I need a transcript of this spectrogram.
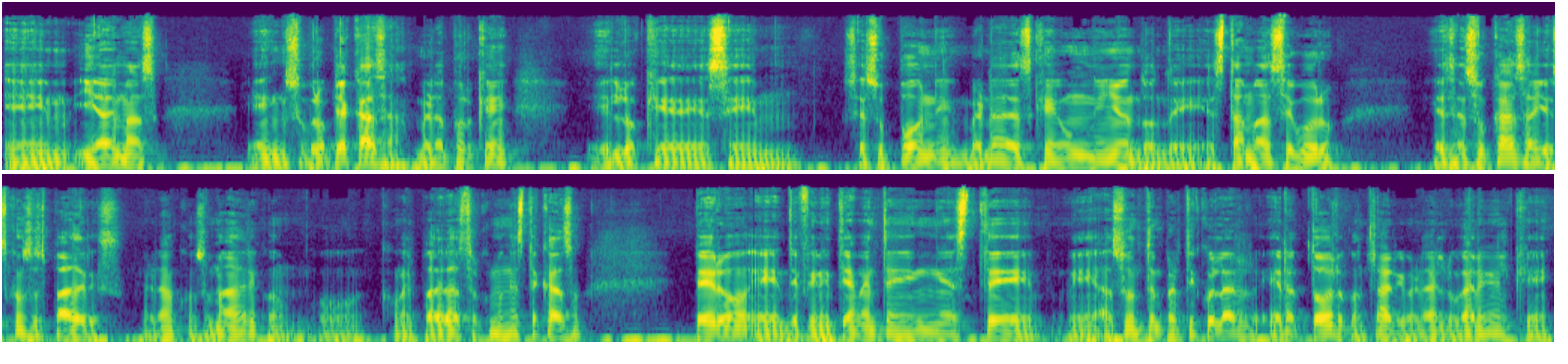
Em, y además en su propia casa, ¿verdad? Porque eh, lo que se, se supone, ¿verdad? Es que un niño en donde está más seguro es en su casa y es con sus padres, ¿verdad? Con su madre con, o con el padrastro, como en este caso. Pero eh, definitivamente en este eh, asunto en particular era todo lo contrario, ¿verdad? El lugar en el que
